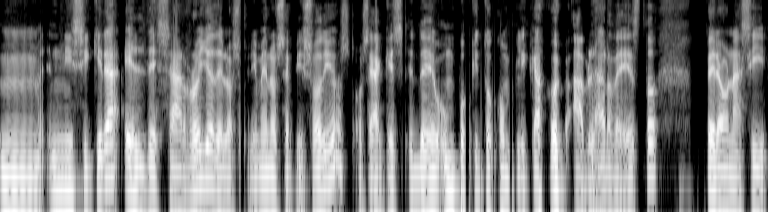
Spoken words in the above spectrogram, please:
mmm, ni siquiera el desarrollo de los primeros episodios, o sea que es un poquito complicado hablar de esto, pero aún así,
